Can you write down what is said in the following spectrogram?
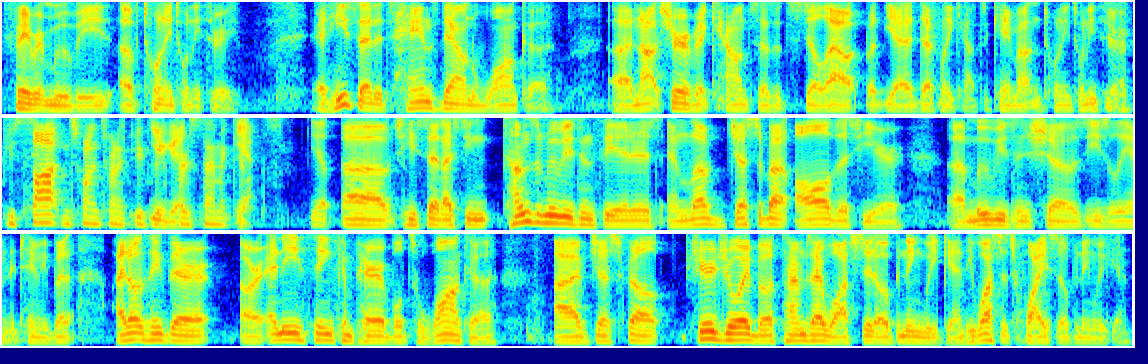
favorite movie of 2023. And he said it's hands down Wonka. Uh, not sure if it counts as it's still out, but yeah, it definitely counts. It came out in 2023. Yeah, if you saw it in 2023 for You're the good. first time, it Yeah. counts. Yep. Uh, he said, I've seen tons of movies in theaters and loved just about all this year. Uh, movies and shows easily entertain me, but I don't think there are anything comparable to Wonka. I've just felt pure joy both times I watched it opening weekend. He watched it twice opening weekend.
